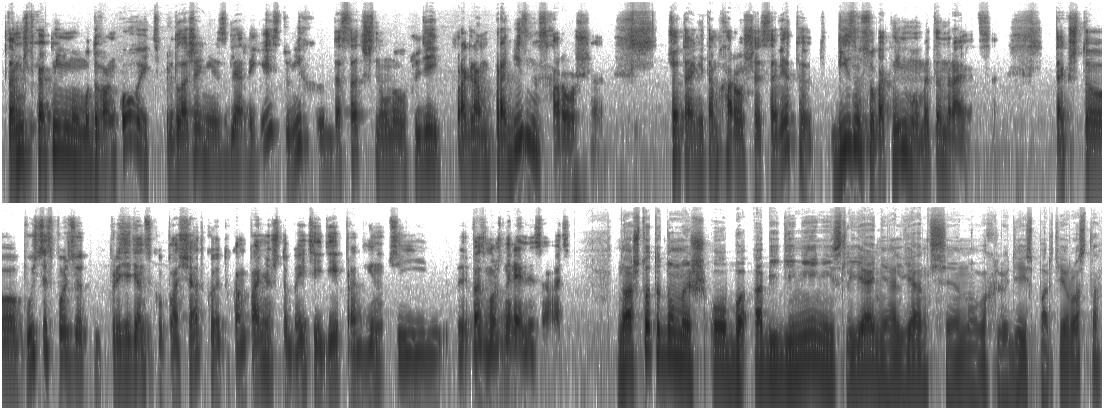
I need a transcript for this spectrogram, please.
Потому что как минимум у Дованкова эти предложения взгляды есть, у них достаточно у новых людей программа про бизнес хорошая, что-то они там хорошее советуют, бизнесу как минимум это нравится. Так что пусть используют президентскую площадку, эту компанию, чтобы эти идеи продвинуть и, возможно, реализовать. Ну а что ты думаешь об объединении, слиянии, альянсе новых людей с партией Роста?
